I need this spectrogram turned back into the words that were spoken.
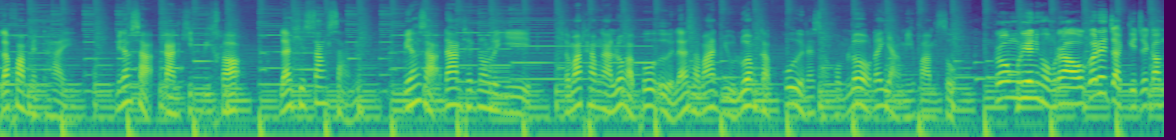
และความเป็นไทย มีทักษะการคิดวิเคราะห์ และคิดสร้างสรรค์ มีทักษะด้านเทคโนโลยี สามารถทำงานร่วมกับผู้อื่น และสามารถอยู่ร่วมกับผู้อื่นในสังคมโลกได้อย่างมีความสุข โรงเรียนของเราก็ได้จัดกิจกรรม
